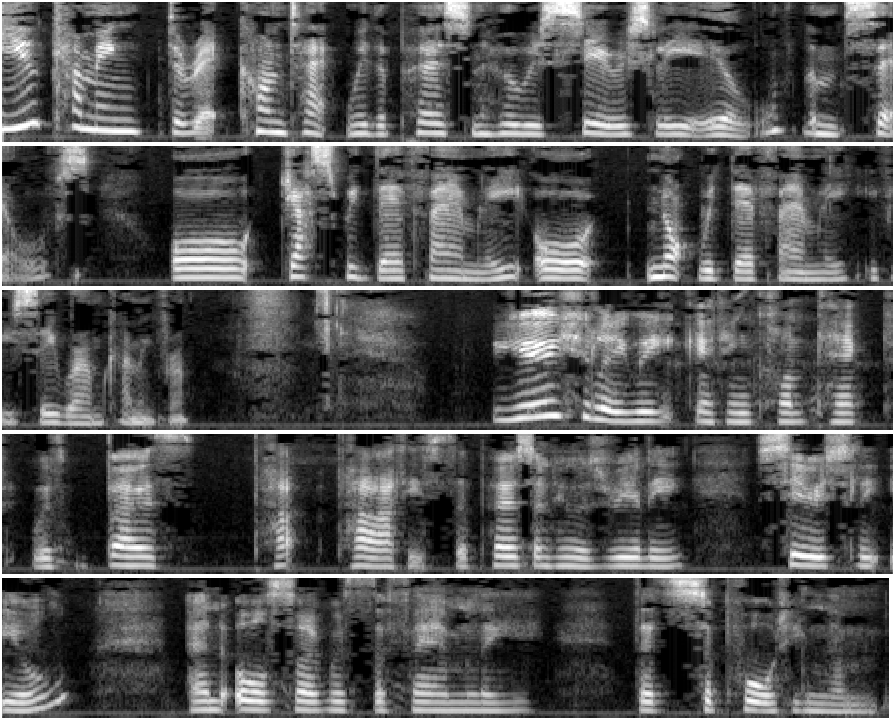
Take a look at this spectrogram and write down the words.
You come in direct contact with a person who is seriously ill themselves, or just with their family or not with their family, if you see where I'm coming from? Usually we get in contact with both parties, the person who is really seriously ill and also with the family that's supporting them,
